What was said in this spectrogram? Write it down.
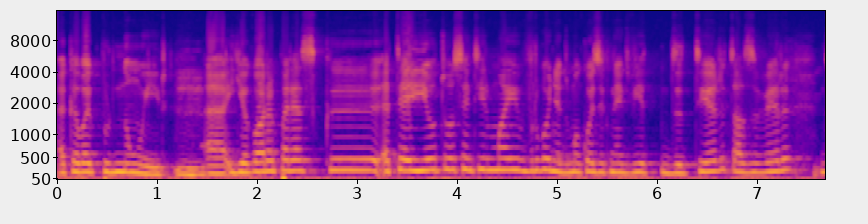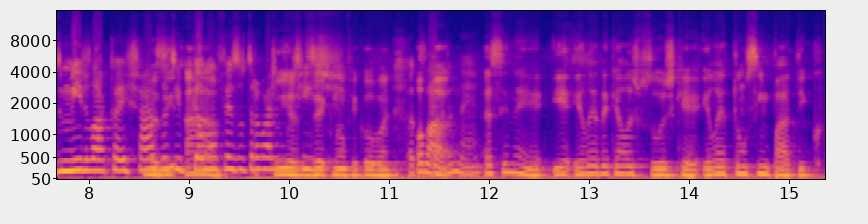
acabei por não ir. Uhum. Ah, e agora parece que até eu estou a sentir meio vergonha de uma coisa que nem devia de ter, estás a ver? De me ir lá queixar, do tipo que ah, ele não fez o trabalho Tu ias que dizer que não ficou bem. Ah, claro, né? A cena é, ele é daquelas pessoas que é, ele é tão simpático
